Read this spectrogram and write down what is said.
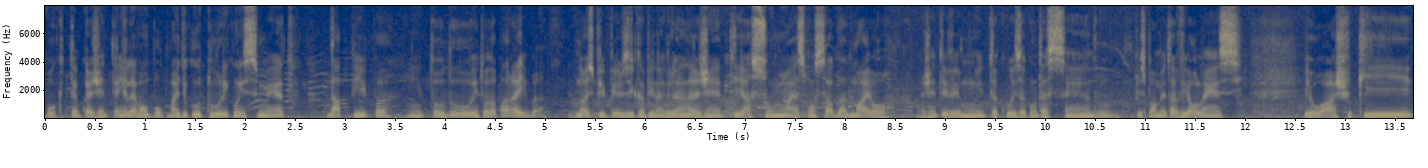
pouco tempo que a gente tem, levar um pouco mais de cultura e conhecimento da pipa em, todo, em toda a Paraíba. Nós pipeiros de Campina Grande, a gente assume uma responsabilidade maior. A gente vê muita coisa acontecendo, principalmente a violência. Eu acho que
